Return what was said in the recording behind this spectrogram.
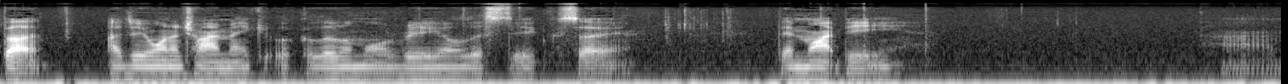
but I do want to try and make it look a little more realistic, so there might be um,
